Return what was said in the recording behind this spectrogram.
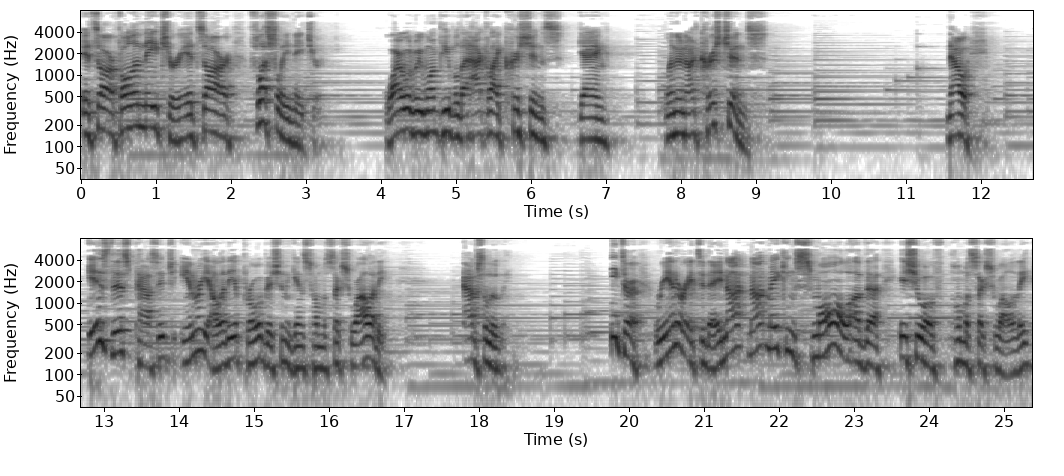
It's our fallen nature, it's our fleshly nature. Why would we want people to act like Christians, gang, when they're not Christians? Now, is this passage in reality a prohibition against homosexuality? Absolutely need to reiterate today, not, not making small of the issue of homosexuality,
